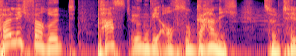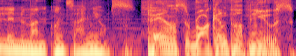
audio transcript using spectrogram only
Völlig verrückt, passt irgendwie auch so gar nicht zu Till Lindemann und seinen Jungs. Pairs Rock and Pop News.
